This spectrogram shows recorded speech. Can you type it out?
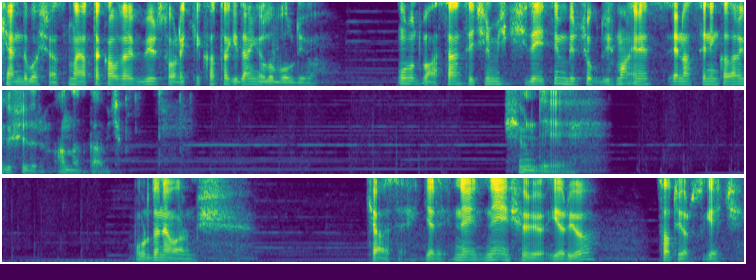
kendi başınasın. Hayatta kal ve bir sonraki kata giden yolu bul diyor. Unutma sen seçilmiş kişi değilsin birçok düşman en az, en az senin kadar güçlüdür. Anladık abicim. Şimdi burada ne varmış? Kase. Geri. Ne, ne işe yarıyor? Satıyoruz. Geç.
